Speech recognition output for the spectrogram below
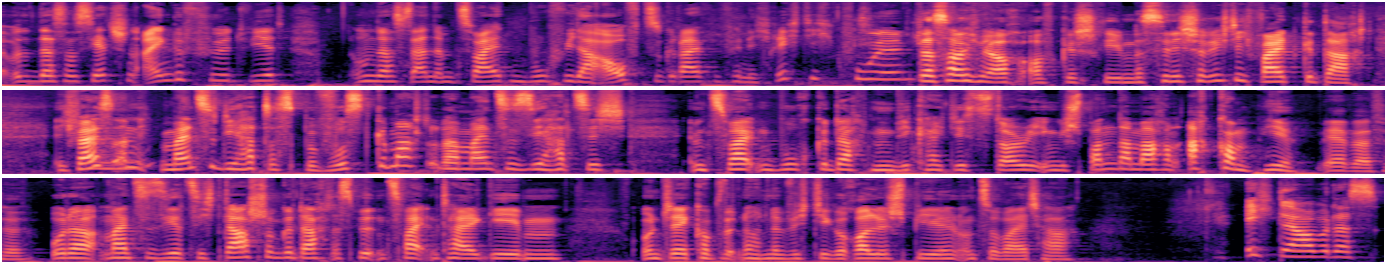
oder dass das jetzt schon eingeführt wird, um das dann im zweiten Buch wieder aufzugreifen, finde ich richtig cool. Das habe ich mir auch aufgeschrieben. Das finde ich schon richtig weit gedacht. Ich weiß Mhm. auch nicht, meinst du, die hat das bewusst gemacht oder meinst du, sie hat sich im zweiten Buch gedacht, hm, wie kann ich die Story irgendwie spannender machen? Ach komm, hier, Werwölfe. Oder meinst du, sie hat sich da schon gedacht, es wird einen zweiten Teil geben und Jacob wird noch eine wichtige Rolle spielen und so weiter? Ich glaube, dass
